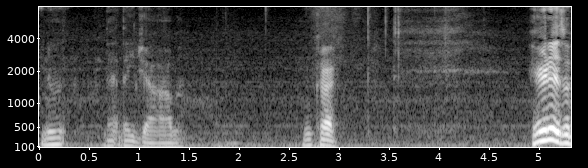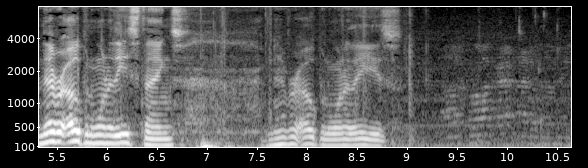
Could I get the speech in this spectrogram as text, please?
You know what? That they job. Okay. Here it is. I've never opened one of these things. I've never opened one of these. Uh, Gronk, I, I don't know, man.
